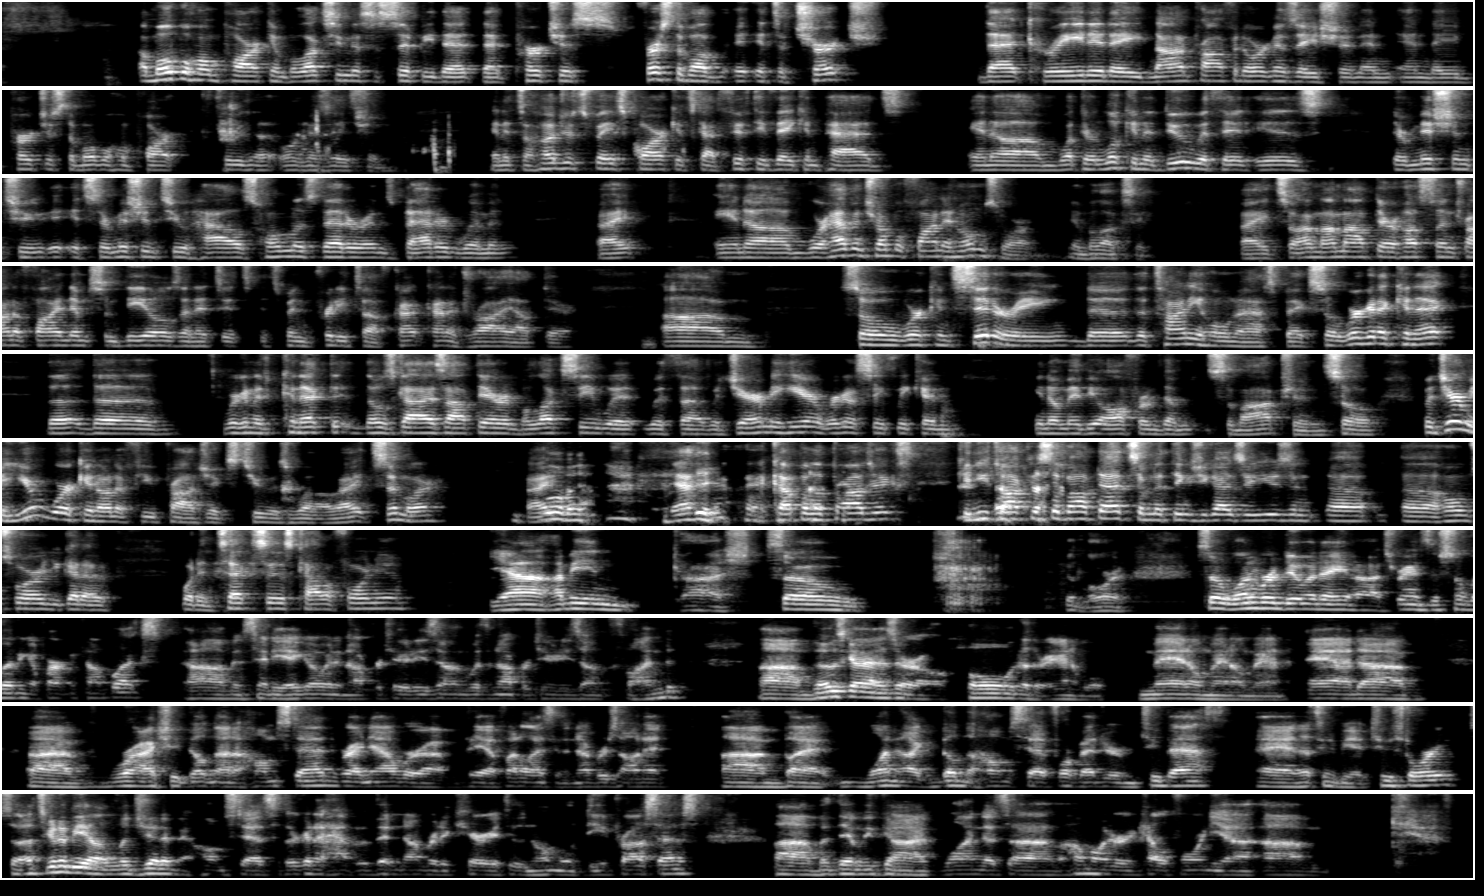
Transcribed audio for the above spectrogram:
a mobile home park in Biloxi, Mississippi that that purchase, first of all, it- it's a church that created a nonprofit organization and and they purchased a mobile home park through the organization. And it's a hundred space park. It's got fifty vacant pads. And um, what they're looking to do with it is their mission to, it's their mission to house homeless veterans, battered women, right? And um, we're having trouble finding homes for them in Biloxi. Right, so I'm I'm out there hustling, trying to find them some deals, and it's it's it's been pretty tough, kind kind of dry out there. Um, so we're considering the the tiny home aspect. So we're gonna connect the the we're gonna connect those guys out there in Biloxi with with uh, with Jeremy here. We're gonna see if we can, you know, maybe offer them some options. So, but Jeremy, you're working on a few projects too as well, right? Similar, right? little bit. Yeah, a couple of projects. Can you talk to us about that? Some of the things you guys are using uh uh homes for? You got a, what, in Texas, California? Yeah, I mean, gosh, so good lord. So one, we're doing a uh, transitional living apartment complex um, in San Diego in an opportunity zone with an opportunity zone fund. Um, those guys are a whole other animal, man, oh man, oh man. And uh, uh, we're actually building out a homestead right now. We're uh, yeah, finalizing the numbers on it. Um, but one, like building a homestead, four bedroom, two bath, and that's going to be a two story. So that's going to be a legitimate homestead. So they're going to have a VIN number to carry it through the normal deed process. Uh, but then we've got one that's a homeowner in California, um,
